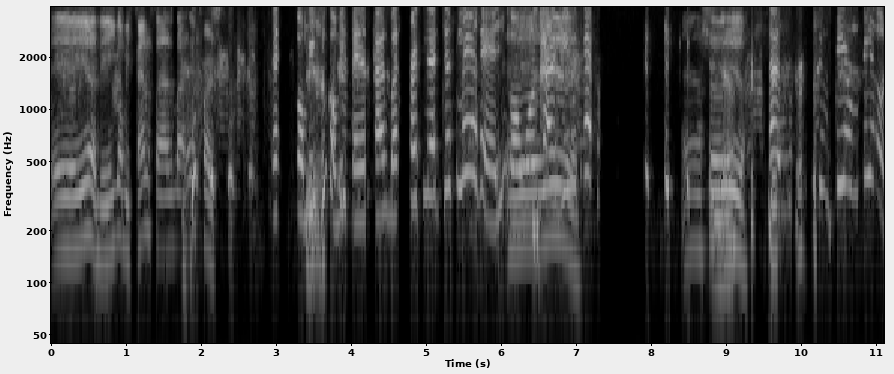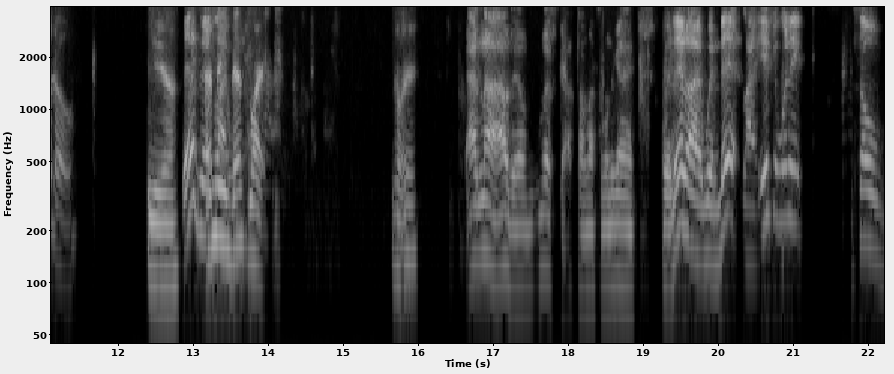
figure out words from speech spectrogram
Yeah, yeah. Then you gonna be fantasizing about that person. You're gonna be you gonna be fantasized about the person that just left here. You gonna want to try to get with that person. Yeah, so Yeah. yeah. Like, being real though. Yeah, That's I mean like that's like. Go ahead. I know I was there. What's got talking about some of the game, but they like when that like if it when it so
